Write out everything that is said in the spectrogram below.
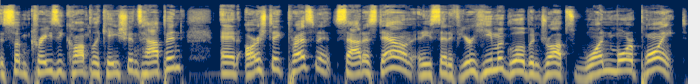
it- some crazy complications happened. And our stake president sat us down and he said, if your hemoglobin drops one more point,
